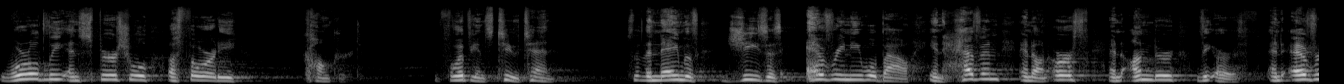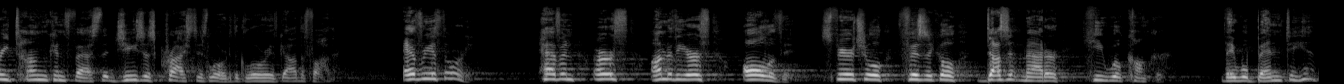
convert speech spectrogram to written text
worldly and spiritual authority conquered. Philippians 2 10. So that the name of Jesus, every knee will bow in heaven and on earth and under the earth, and every tongue confess that Jesus Christ is Lord to the glory of God the Father. Every authority, heaven, earth, under the earth, all of it, spiritual, physical, doesn't matter, he will conquer. They will bend to him.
